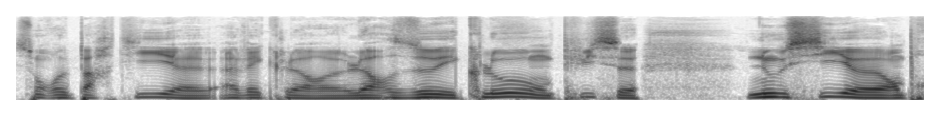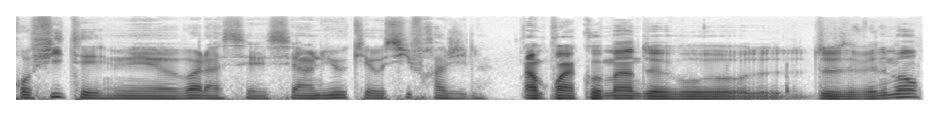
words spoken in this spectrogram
sont repartis euh, avec leurs œufs éclos, on puisse nous aussi euh, en profiter. Mais voilà, c'est un lieu qui est aussi fragile. Un point commun de vos deux événements,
